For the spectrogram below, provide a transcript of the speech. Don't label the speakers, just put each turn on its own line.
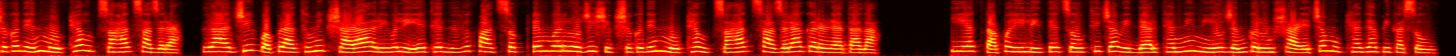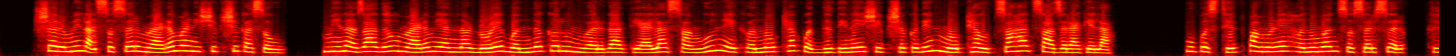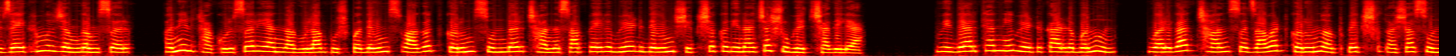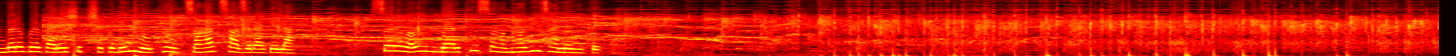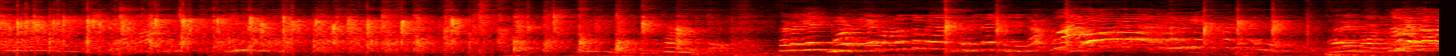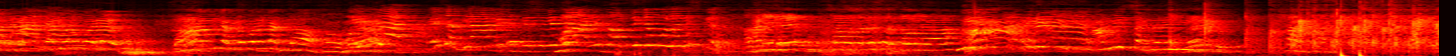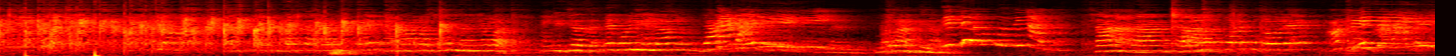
शिक्षक दिन मोठ्या उत्साहात साजरा. राजीव प्राथमिक शाळा अरिवली येथे पाच सप्टेंबर रोजी शिक्षक दिन मोठ्या उत्साहात साजरा करण्यात आला. इयत्ता पहिली ते चौथीच्या विद्यार्थ्यांनी नियोजन करून शाळेच्या मुख्याध्यापिका सौ. शर्मिला ससर मॅडम आणि शिक्षिका सौ. मीना जाधव मॅडम यांना डोळे बंद करून वर्गात यायला सांगून एक अनोख्या पद्धतीने शिक्षक दिन मोठ्या उत्साहात साजरा केला. उपस्थित पाहुणे Hanuman ससर sir Jangam sir. Anil Thakur sir यांना गुलाब पुष्प देऊन स्वागत करून सुंदर छानसा पेल भेट देऊन शिक्षक दिनाच्या शुभेच्छा दिल्या. विद्यार्थ्यांनी भेट कार्ड बनवून वर्गात छान सजावट करून अपेक्षित अशा सुंदर प्रकारे शिक्षक दिन मोठ्या उत्साहात साजरा केला. सर्व विद्यार्थी सहभागी झाले होते.
टीचर ते कोणी लिहिलं बघा छान छान छान. कोणी फुगवले छान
